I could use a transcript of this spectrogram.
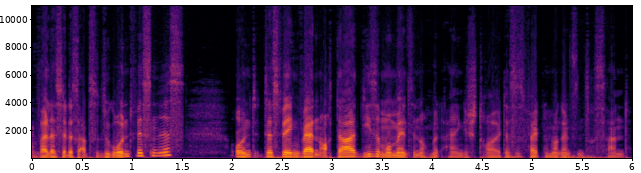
weil das ja das absolute Grundwissen ist. Und deswegen werden auch da diese Momente noch mit eingestreut. Das ist vielleicht nochmal ganz interessant.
